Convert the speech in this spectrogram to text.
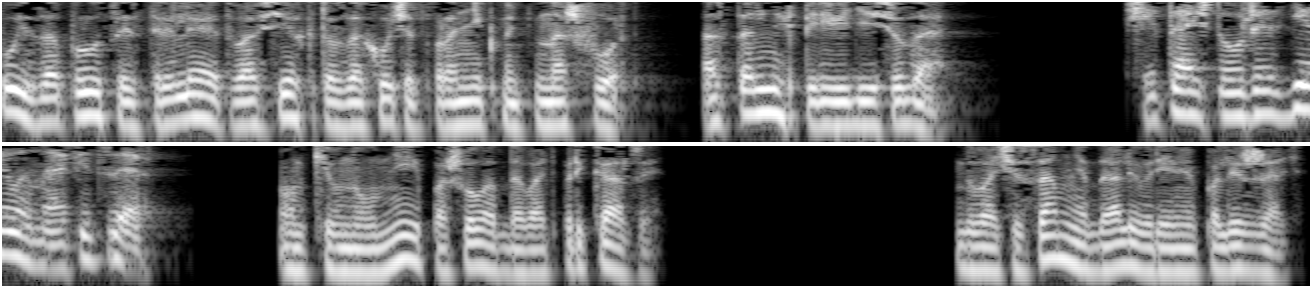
Пусть запрутся и стреляют во всех, кто захочет проникнуть в наш форт. Остальных переведи сюда». «Считай, что уже сделано, офицер». Он кивнул мне и пошел отдавать приказы. Два часа мне дали время полежать.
